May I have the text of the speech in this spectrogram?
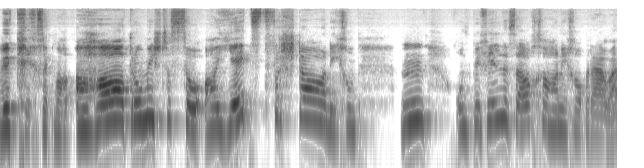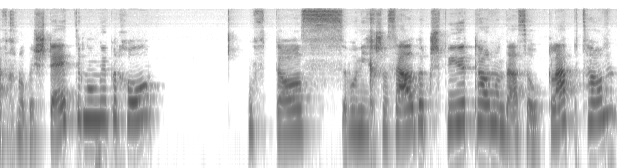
wirklich, ich sage mal, aha, darum ist das so. Ah, jetzt verstehe ich. Und, mm, und bei vielen Sachen habe ich aber auch einfach noch Bestätigung bekommen auf das, was ich schon selber gespürt habe und auch so gelebt habe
